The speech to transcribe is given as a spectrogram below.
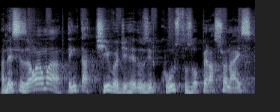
A decisão é uma tentativa de reduzir custos operacionais,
